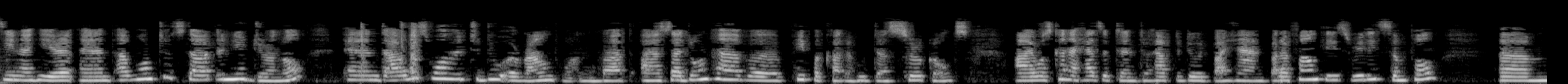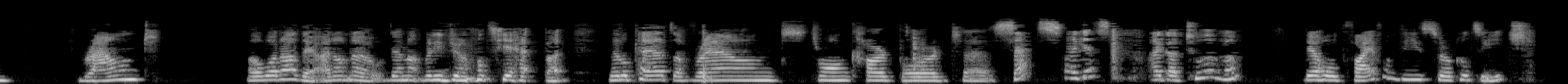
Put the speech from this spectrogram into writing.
Here and I want to start a new journal and I always wanted to do a round one but as I don't have a paper cutter who does circles I was kind of hesitant to have to do it by hand but I found these really simple um, round well what are they? I don't know. They're not really journals yet but little pads of round strong cardboard uh, sets I guess. I got two of them they hold five of these circles each.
